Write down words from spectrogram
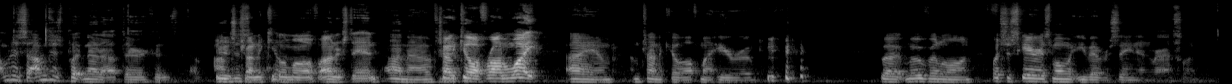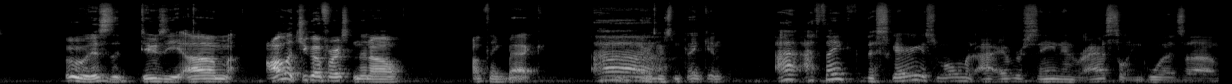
I'm just I'm just putting that out there because I'm just trying to kill him off. I understand. I know. I'm Trying to kill off Ron White. I am. I'm trying to kill off my hero. but moving on, what's the scariest moment you've ever seen in wrestling? Ooh, this is a doozy. Um, I'll let you go first, and then I'll I'll think back. I'll Uh, do some thinking. I, I think the scariest moment I ever seen in wrestling was um.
